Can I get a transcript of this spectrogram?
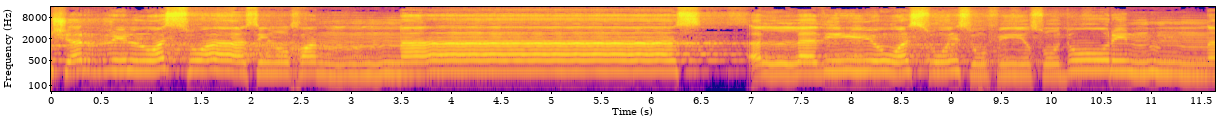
شر الوسواس الخناس الذي يوسوس في صدور الناس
